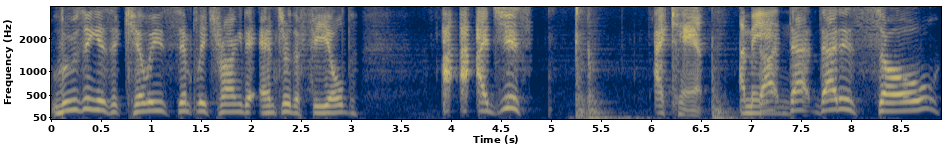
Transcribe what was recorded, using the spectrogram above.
losing his Achilles simply trying to enter the field. I, I, just, I can't. I mean- that that that is so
